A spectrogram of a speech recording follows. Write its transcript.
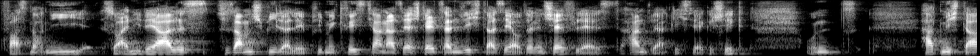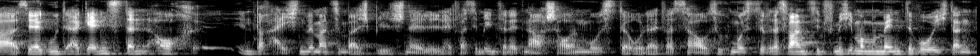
fast noch nie so ein ideales Zusammenspiel erlebt wie mit Christian. Also er stellt sein Licht da sehr unter den Scheffel. Er ist handwerklich sehr geschickt und hat mich da sehr gut ergänzt. Dann auch in Bereichen, wenn man zum Beispiel schnell etwas im Internet nachschauen musste oder etwas heraussuchen musste. Das waren, sind für mich immer Momente, wo ich dann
